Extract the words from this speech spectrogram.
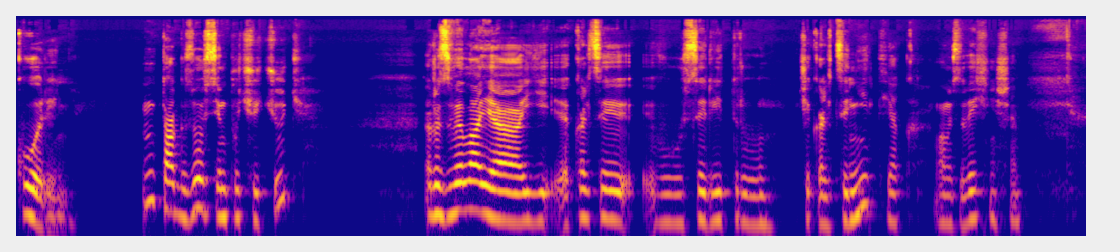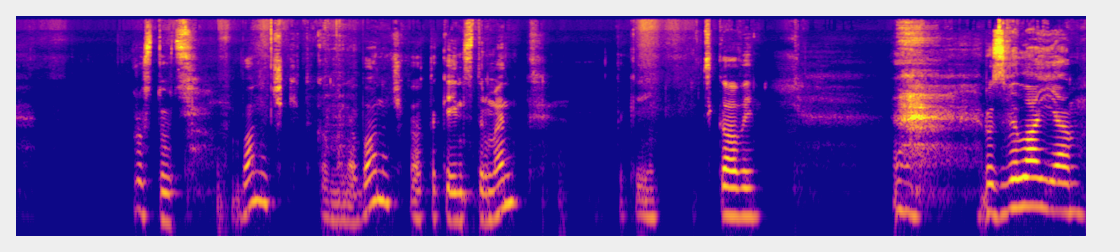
корінь. Ну, так, зовсім по чуть-чуть. Розвела я кальцієву селітру чи кальциніт, як вам звичніше. Просто ось баночки, така в мене баночка, такий інструмент такий цікавий. Розвела я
